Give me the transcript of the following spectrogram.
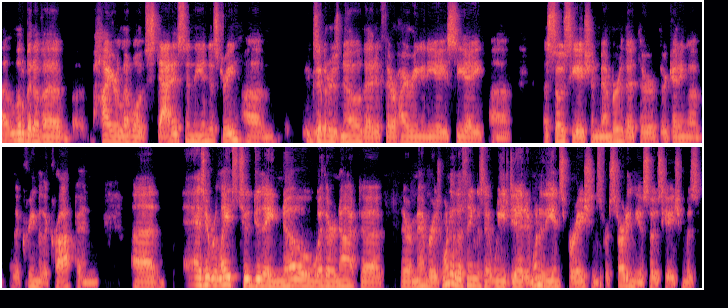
a little bit of a higher level of status in the industry. Um, exhibitors know that if they're hiring an EACA uh, association member, that they're they're getting a, the cream of the crop. And uh, as it relates to, do they know whether or not uh, they're members? One of the things that we did, and one of the inspirations for starting the association was.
